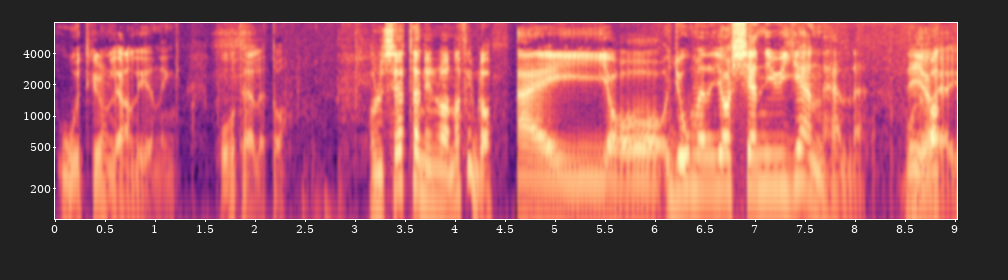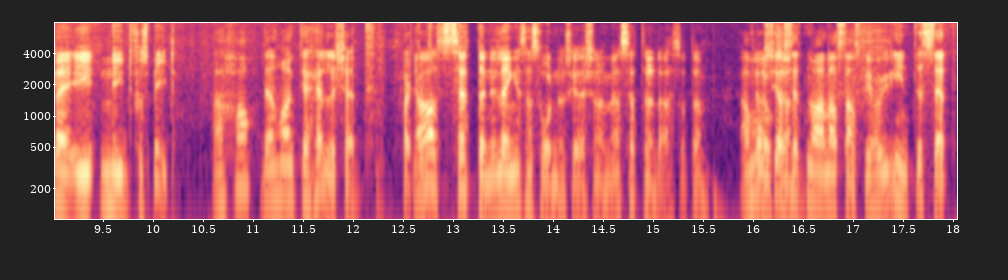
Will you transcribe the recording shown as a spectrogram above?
outgrundlig anledning på hotellet då. Har du sett henne i någon annan film då? Nej, ja, jo men jag känner ju igen henne. Det Hon har varit med i Need for Speed. Jaha, den har inte jag heller sett faktiskt. Jag har sett den, det är länge sedan jag såg den nu ska jag erkänna, men jag har sett den där. Så att den, Är måste ju ha sett någon annanstans, jag har ju inte sett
